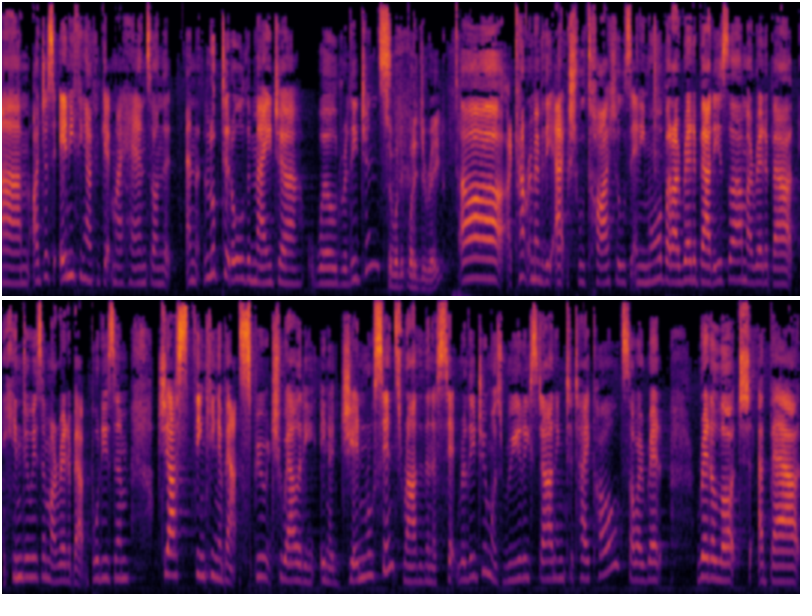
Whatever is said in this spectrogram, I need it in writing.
Um, I just anything I could get my hands on that, and looked at all the major world religions. So, what, what did you read? Uh, I can't remember the actual titles anymore, but I read about Islam, I read about Hinduism, I read about Buddhism. Just thinking about spirituality in a general sense rather than a set religion was really starting to take hold. So I read read a lot about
